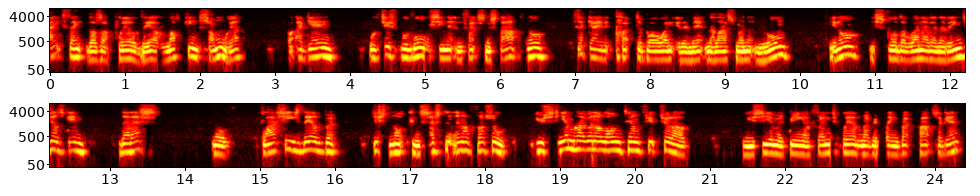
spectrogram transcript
I think there's a player there lurking somewhere. But again, we've just we've only seen it in fits and starts. No, it's a guy that clipped the ball into the net in the last minute in Rome. You know, he scored a winner in a Rangers game. There is no flashes there, but just not consistent enough, Russell. You see him having a long term future, or you see him as being a fringe player, maybe playing bit parts again?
